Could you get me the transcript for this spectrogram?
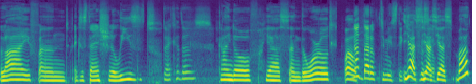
life and existentialist Decadence. Kind of, yes, and the world. Well, Not that optimistic. Yes, yes, So- yes. But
